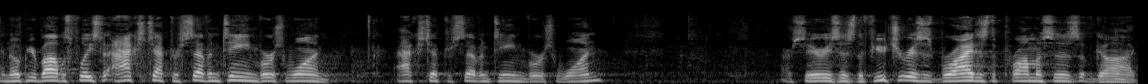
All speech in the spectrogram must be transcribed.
And open your Bibles, please, to Acts chapter 17, verse 1. Acts chapter 17, verse 1. Our series is The Future is as Bright as the Promises of God.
